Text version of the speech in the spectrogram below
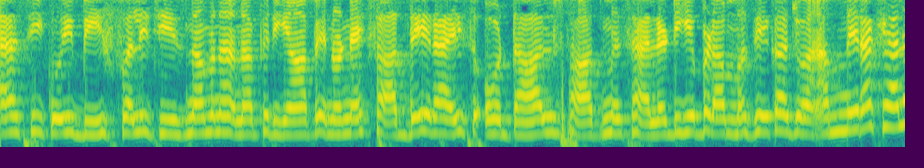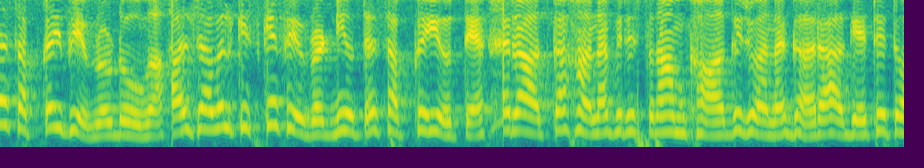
ऐसी कोई बीफ वाली चीज़ ना बनाना, फिर यहाँ पे इन्होंने सादे राइस और दाल, साथ में सैलड ये बड़ा मज़े का जो है अब मेरा ख्याल है सबका ही फेवरेट होगा। दाल चावल किसके फेवरेट नहीं होते, सबके ही होते हैं। रात का खाना फिर इस तरह हम खा के जो है ना, घर आ गए थे तो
